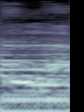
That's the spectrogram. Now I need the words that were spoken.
oh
